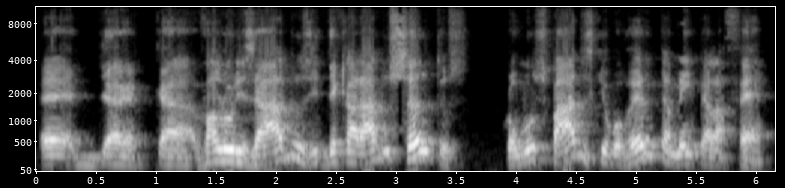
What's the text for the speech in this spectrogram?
é, é, valorizados e declarados santos, como os padres que morreram também pela fé.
